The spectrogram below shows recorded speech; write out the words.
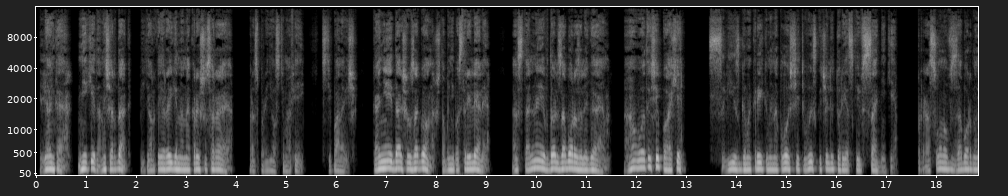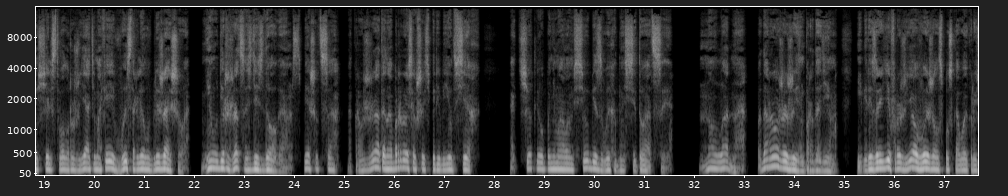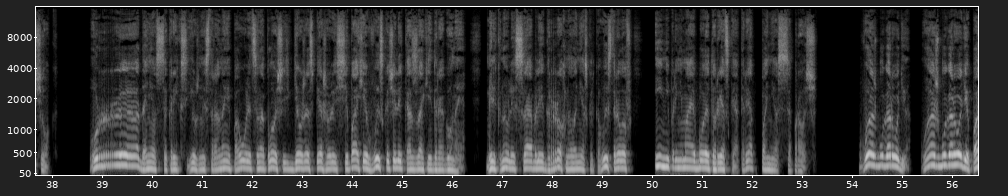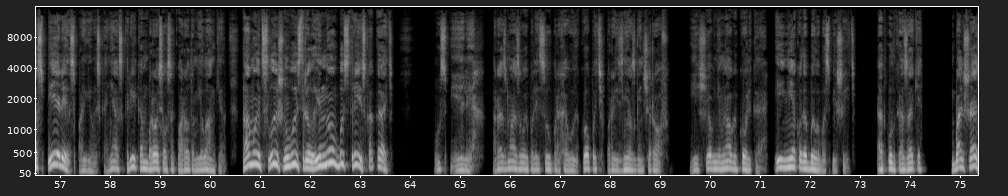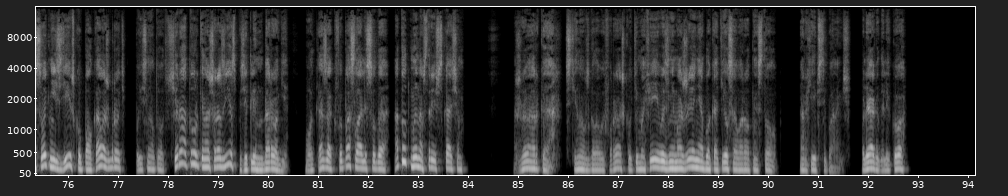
«Ленька! Никита, на чердак! Пятерка и Рыгина на крышу сарая!» — распорядился Тимофей. «Степанович, коней дальше в загон, чтобы не постреляли. Остальные вдоль забора залегаем. А вот и сипахи!» С визгом и криками на площадь выскочили турецкие всадники. Просунув в заборную щель ствол ружья, Тимофей выстрелил в ближайшего. Не удержаться здесь долго. Спешатся, окружат и, набросившись, перебьют всех. Отчетливо понимал он всю безвыходность ситуации. Ну ладно, подороже жизнь продадим. И, перезарядив ружье, выжил спусковой крючок. «Ура!» — донесся крик с южной стороны. По улице на площадь, где уже спешивались сипахи, выскочили казаки и драгуны. Мелькнули сабли, грохнуло несколько выстрелов — и, не принимая боя, турецкий отряд понесся прочь. «Ваше благородие! Ваше благородие! Поспели!» Спрыгивая с коня, с криком бросился к воротам Еланкин. «А мы слышим выстрелы, и ну быстрее скакать!» «Успели!» — размазывая по лицу пороховую копоть, произнес Гончаров. «Еще бы немного, Колька, и некуда было бы спешить. Откуда казаки?» «Большая сотня из Деевского полка, ваш бродь пояснил тот. «Вчера турки наш разъезд посекли на дороге. Вот казаков и послали сюда, а тут мы навстречу скачем». Жарко. Стянув с головы фуражку, Тимофей в изнеможении облокотился о воротный столб. «Архип Степанович, пляга далеко?»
